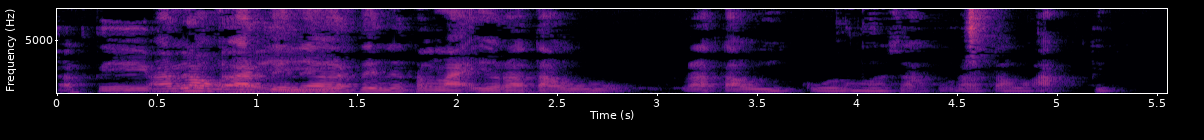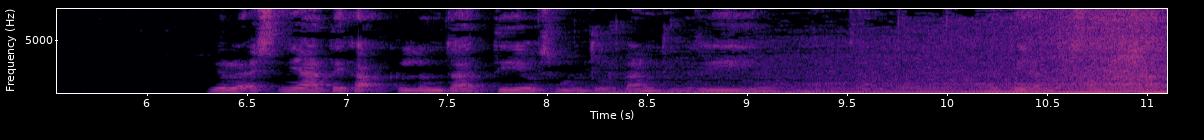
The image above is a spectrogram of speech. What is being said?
aktif. Alo datai. RT-ne RT-ne telek ya ora tau ora tau iku rumah aku ora tau aktif. Ya lek niate gak gelem dadi wis mundurkan diri. Dadi yang semangat.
